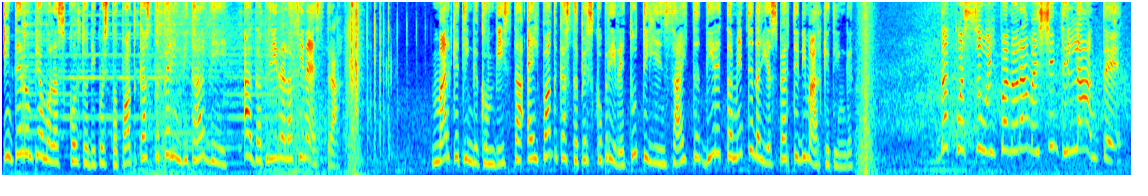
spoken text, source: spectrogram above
Interrompiamo l'ascolto di questo podcast per invitarvi ad aprire la finestra. Marketing con vista è il podcast per scoprire tutti gli insight direttamente dagli esperti di marketing. Da quassù il panorama è scintillante!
